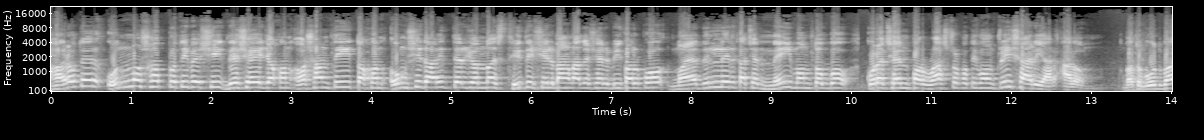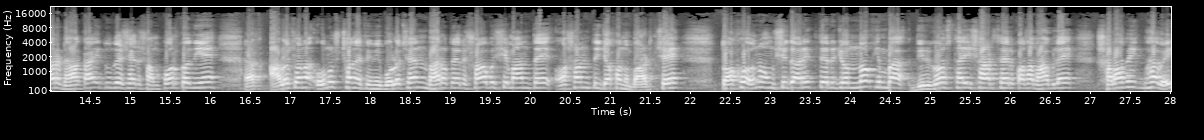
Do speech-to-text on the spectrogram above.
ভারতের অন্য সব প্রতিবেশী দেশে যখন অশান্তি, তখন অংশীদারিত্বের জন্য স্থিতিশীল বাংলাদেশের বিকল্প নয়াদিল্লির কাছে নেই মন্তব্য করেছেন পররাষ্ট্র প্রতিমন্ত্রী শাহরিয়ার আলম। গত বুধবার ঢাকায় দুদেশের সম্পর্ক নিয়ে এক আলোচনা অনুষ্ঠানে তিনি বলেছেন, ভারতের সব সীমান্তে অশান্তি যখন বাড়ছে, তখন অংশীদারিত্বের জন্য কিংবা দীর্ঘস্থায়ী স্বার্থের কথা ভাবলে স্বাভাবিকভাবেই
